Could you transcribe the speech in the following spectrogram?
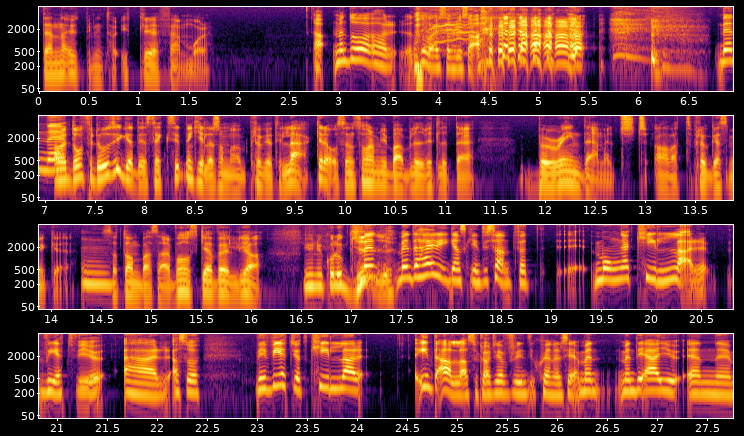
Denna utbildning tar ytterligare fem år. Ja, men då, har, då var det som du sa. men, eh, Ja, men då, för då tycker jag att det är sexigt med killar som har pluggat till läkare och sen så har de ju bara blivit lite brain damaged av att plugga så mycket. Mm. Så att de bara såhär, vad ska jag välja? Gynekologi? Men, men det här är ganska intressant för att eh, många killar vet vi ju är, alltså vi vet ju att killar, inte alla såklart, jag får inte generalisera, men, men det är ju en, eh,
